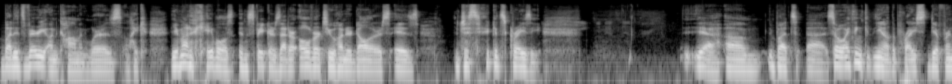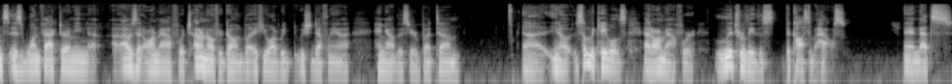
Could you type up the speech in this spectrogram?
but it's very uncommon. Whereas like the amount of cables and speakers that are over two hundred dollars is just it gets crazy yeah um, but uh, so i think you know the price difference is one factor. I mean i was at RMAF which i don't know if you're going but if you are we, we should definitely uh, hang out this year. But um, uh, you know some of the cables at RMAF were literally this, the cost of a house. And that's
